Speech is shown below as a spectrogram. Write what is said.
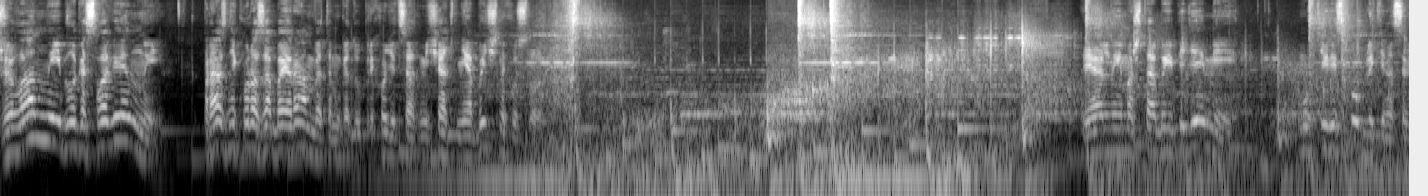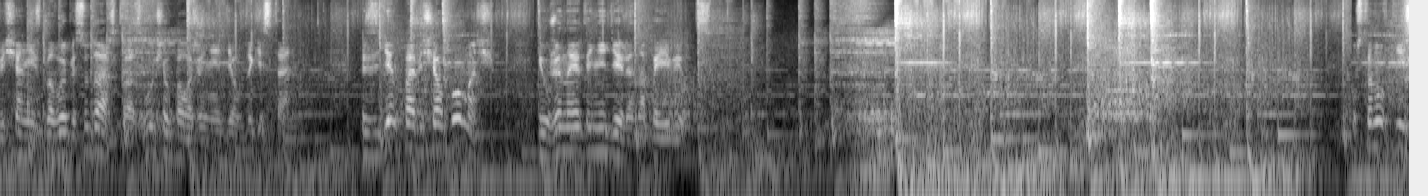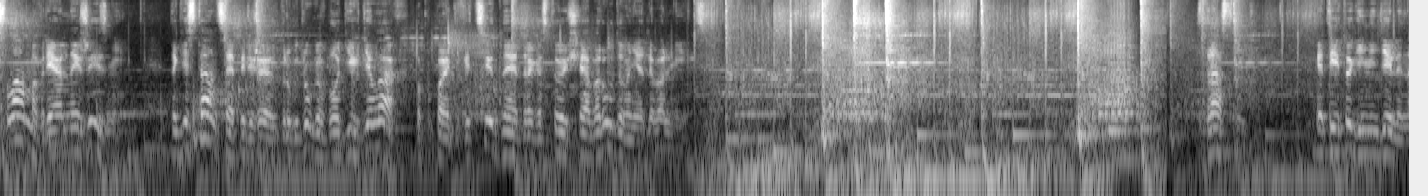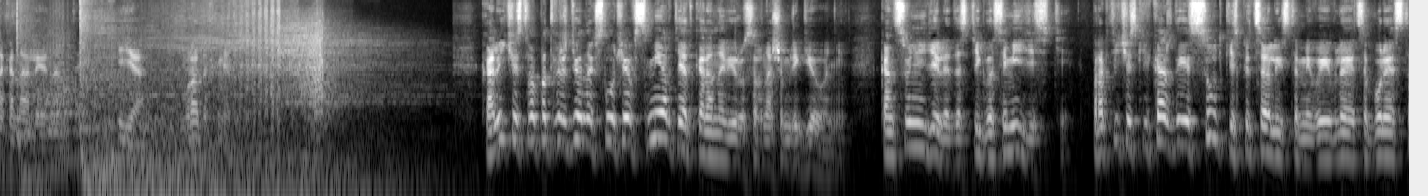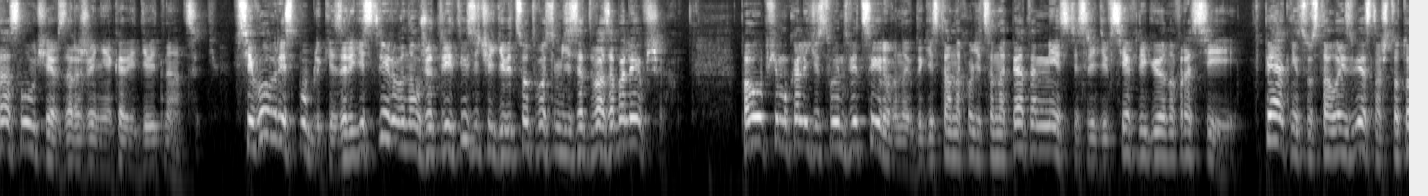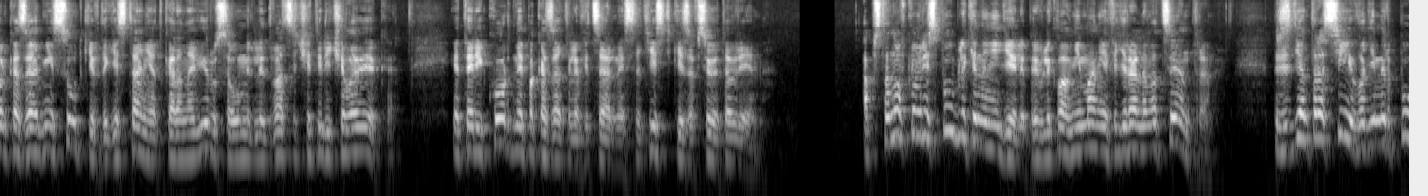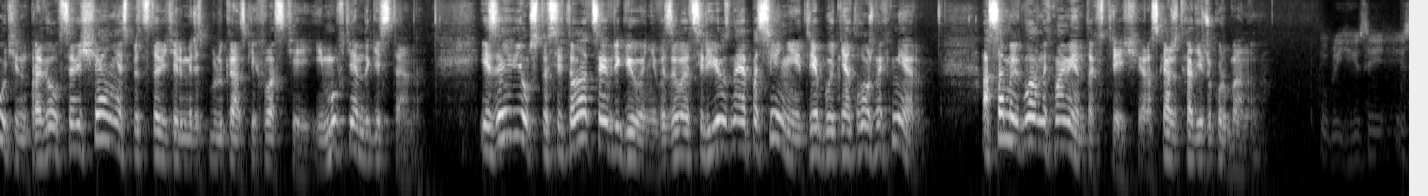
Желанный и благословенный. Праздник Ураза-Байрам в этом году приходится отмечать в необычных условиях. Реальные масштабы эпидемии. Муфти республики на совещании с главой государства озвучил положение дел в Дагестане. Президент пообещал помощь, и уже на этой неделе она появилась. Установки ислама в реальной жизни. Дагестанцы опережают друг друга в благих делах, покупая дефицитное дорогостоящее оборудование для больниц. Здравствуйте. Это итоги недели на канале ННТ. И я, Мурад Ахмедов. Количество подтвержденных случаев смерти от коронавируса в нашем регионе к концу недели достигло 70. Практически каждые сутки специалистами выявляется более 100 случаев заражения COVID-19. Всего в республике зарегистрировано уже 3982 заболевших. По общему количеству инфицированных Дагестан находится на пятом месте среди всех регионов России. В пятницу стало известно, что только за одни сутки в Дагестане от коронавируса умерли 24 человека. Это рекордный показатель официальной статистики за все это время. Обстановка в республике на неделе привлекла внимание федерального центра. Президент России Владимир Путин провел совещание с представителями республиканских властей и муфтием Дагестана – и заявил, что ситуация в регионе вызывает серьезные опасения и требует неотложных мер. О самых главных моментах встречи расскажет Хадижа Курбанова.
